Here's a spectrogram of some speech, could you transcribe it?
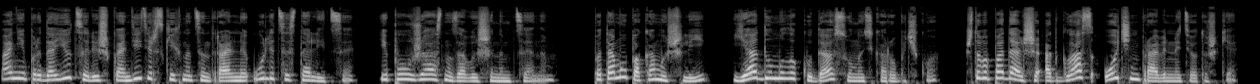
Они продаются лишь в кондитерских на центральной улице столицы и по ужасно завышенным ценам. Потому, пока мы шли, я думала, куда сунуть коробочку, чтобы подальше от глаз очень правильной тетушки,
